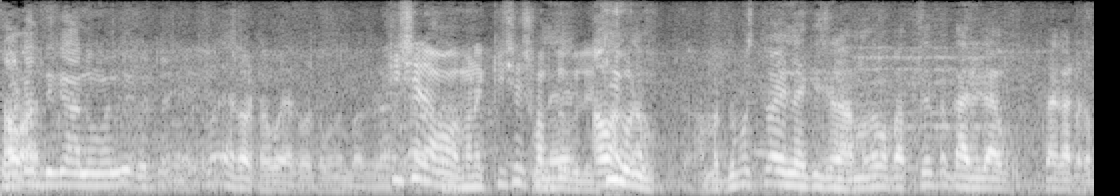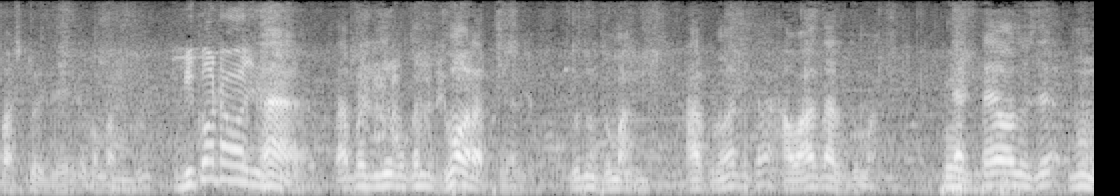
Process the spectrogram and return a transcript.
কটার দিকে আনুমানিক এগারোটা এগারোটা মনে বাজে কিসের আওয়াজ মানে কিসের শব্দ মানে কি হলো আমরা তো বুঝতে পারি না কিসের আমরা ভাবছি তো গাড়িটা টাকা টাকা বাস্ট হয়েছে এরকম বিকট আওয়াজ হ্যাঁ তারপর দিকে ওখানে ধোঁয়া রাখছে শুধু ধোঁয়া আর কোনো একটা আওয়াজ আর ধোঁয়া একটাই আওয়াজ হয়েছে হুম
